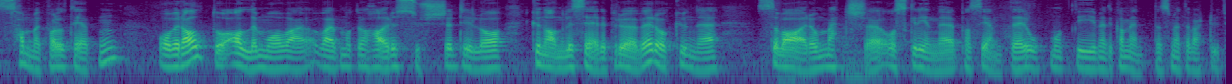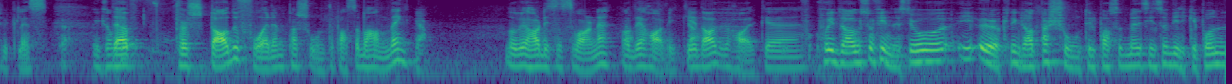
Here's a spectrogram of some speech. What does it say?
samme kvaliteten overalt, og alle må være, være, ha ressurser til å kunne analysere prøver og kunne svare og matche og screene pasienter opp mot de medikamentene som etter hvert utvikles. Ja, det er først da du får en persontilpasset behandling. Ja. Når vi har disse svarene. Og det har vi ikke i dag. Vi har ikke For i dag så finnes det jo i økende grad persontilpasset medisin som virker på en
